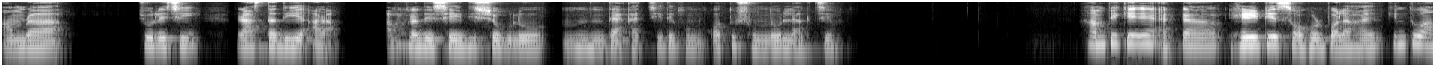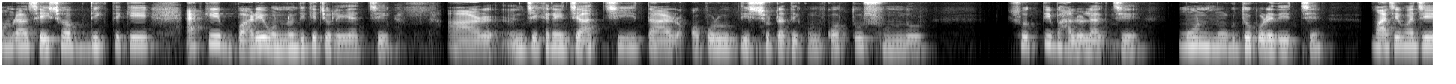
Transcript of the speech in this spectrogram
আমরা চলেছি রাস্তা দিয়ে আর আপনাদের সেই দৃশ্যগুলো দেখাচ্ছি। দেখুন, কত সুন্দর লাগছে। হাম্পিকে একটা হেরিটেজ শহর বলা হয়। কিন্তু আমরা সেই সব দিক থেকে একেবারে অন্যদিকে চলে যাচ্ছি। আর যেখানে যাচ্ছি, তার অপরূপ দৃশ্যটা দেখুন, কত সুন্দর। সত্যি ভালো লাগছে, মন মুগ্ধ করে দিচ্ছে। মাঝে মাঝে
